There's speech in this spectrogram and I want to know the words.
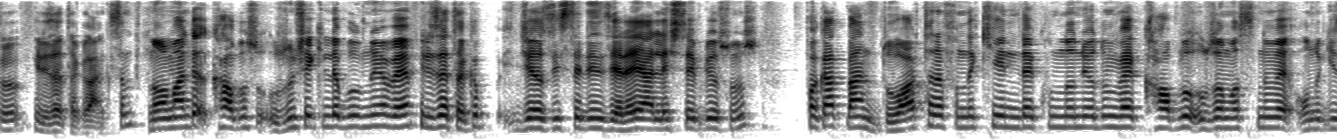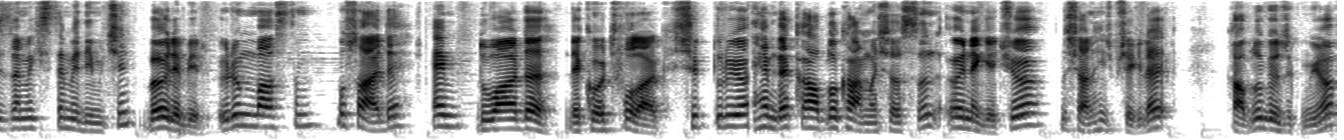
şu prize takılan kısım. Normalde kablosu uzun şekilde bulunuyor ve prize takıp cihazı istediğiniz yere yerleştirebiliyorsunuz. Fakat ben duvar tarafındakini de kullanıyordum ve kablo uzamasını ve onu gizlemek istemediğim için böyle bir ürün bastım. Bu sayede hem duvarda dekoratif olarak şık duruyor hem de kablo karmaşasının öne geçiyor. Dışarıdan hiçbir şekilde kablo gözükmüyor.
